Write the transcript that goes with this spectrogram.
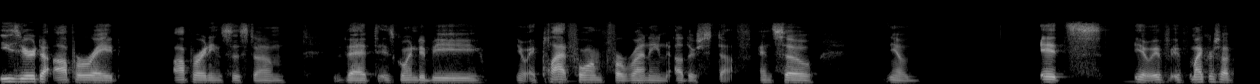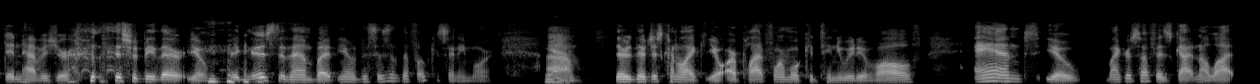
easier to operate operating system that is going to be you know a platform for running other stuff, and so you know it's you know, if, if Microsoft didn't have Azure, this would be their, you know, big news to them. But you know, this isn't the focus anymore. Yeah. Um, they're they're just kind of like, you know, our platform will continue to evolve, and you know, Microsoft has gotten a lot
